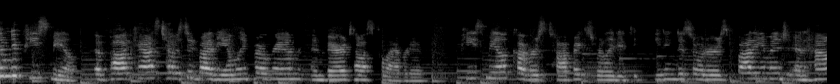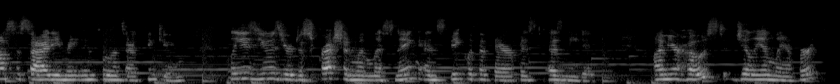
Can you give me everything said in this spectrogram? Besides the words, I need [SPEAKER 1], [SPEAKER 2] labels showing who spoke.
[SPEAKER 1] Welcome to Piecemeal, a podcast hosted by the Emily Program and Veritas Collaborative. Piecemeal covers topics related to eating disorders, body image, and how society may influence our thinking. Please use your discretion when listening and speak with a therapist as needed. I'm your host, Jillian Lampert.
